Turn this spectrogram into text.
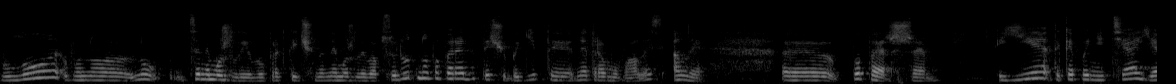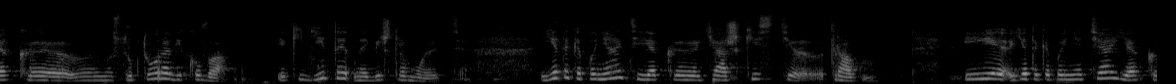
було, воно ну це неможливо, практично неможливо абсолютно попередити, щоб діти не травмувались. Але, е, по-перше, є таке поняття, як е, структура вікова, які діти найбільш травмуються. Є таке поняття, як тяжкість травм. І є таке поняття, як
